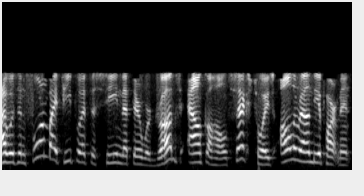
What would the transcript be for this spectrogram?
I was informed by people at the scene that there were drugs, alcohol, sex toys all around the apartment,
